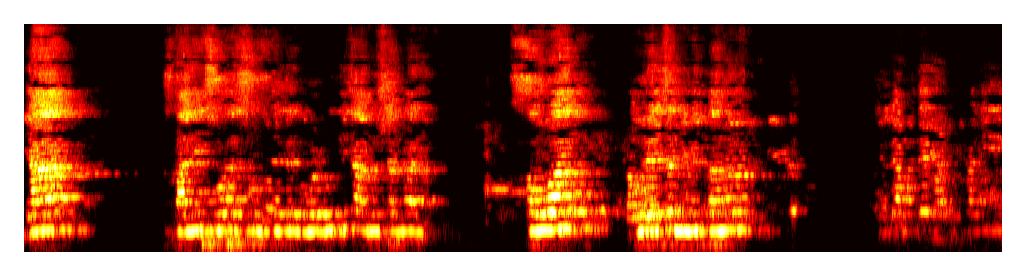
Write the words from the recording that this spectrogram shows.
या स्थानिक स्वराज्य संस्थेच्या निवडणुकीच्या अनुषंगाने संवाद दौऱ्याच्या निमित्तानं जिल्ह्यामध्ये या ठिकाणी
